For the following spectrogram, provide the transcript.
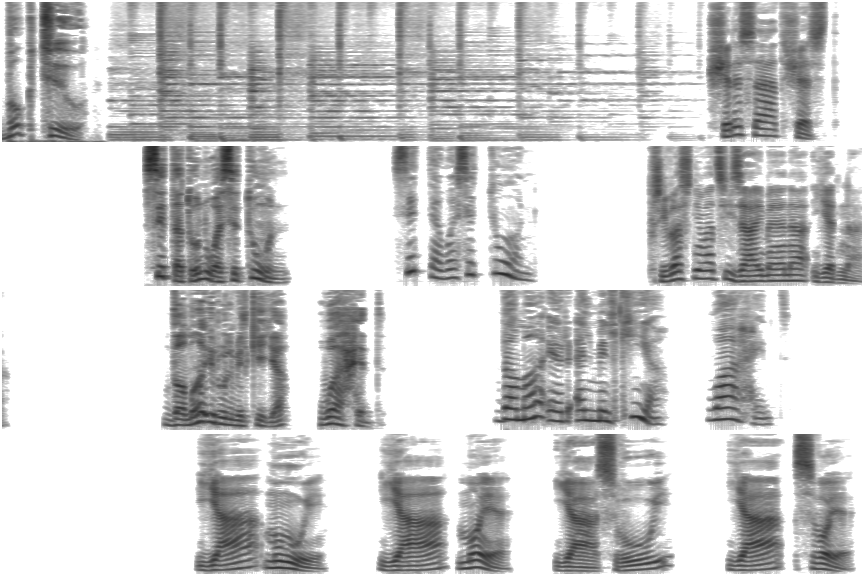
بوك تو. شدسات شست. ستة وستون. ستة وستون. Přivlastňovací zájména jedna. ضمائر الملكية واحد. ضمائر الملكية واحد. Já můj. Já moje. Já svůj. Já svoje.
